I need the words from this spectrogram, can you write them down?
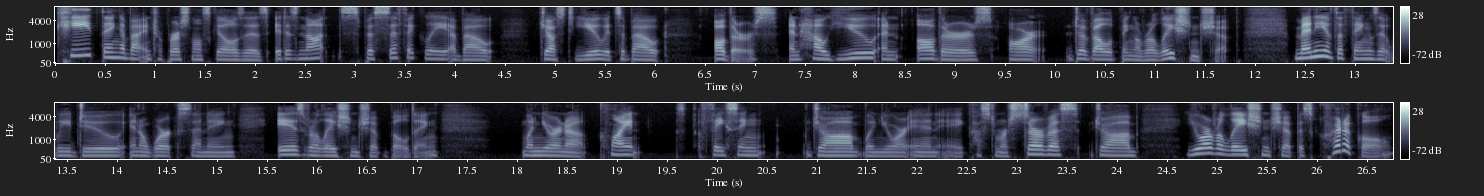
key thing about interpersonal skills is it is not specifically about just you, it's about others and how you and others are developing a relationship. Many of the things that we do in a work setting is relationship building. When you're in a client facing job, when you're in a customer service job, your relationship is critical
